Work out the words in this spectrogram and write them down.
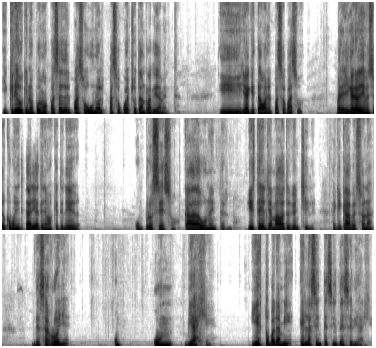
Y creo que no podemos pasar del paso 1 al paso 4 tan rápidamente. Y ya que estamos en el paso a paso, para llegar a la dimensión comunitaria tenemos que tener un proceso, cada uno interno. Y este es el llamado a Tokio en Chile, a que cada persona desarrolle un viaje. Y esto para mí es la síntesis de ese viaje.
